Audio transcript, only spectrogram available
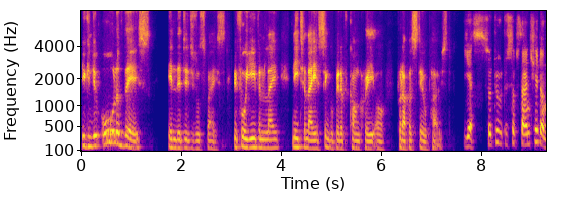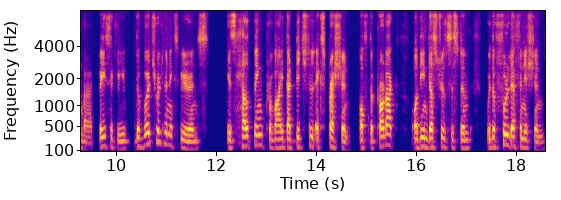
You can do all of this in the digital space before you even lay need to lay a single bit of concrete or put up a steel post. Yes. So to, to substantiate on that, basically the virtual twin experience is helping provide that digital expression of the product or the industrial system with a full definition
